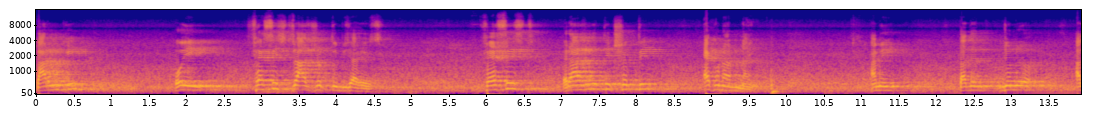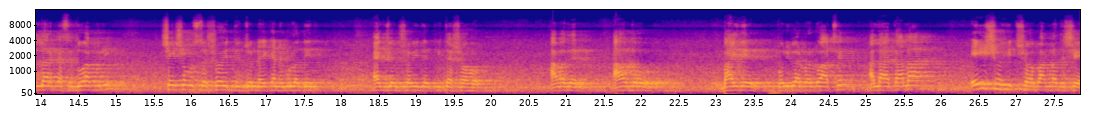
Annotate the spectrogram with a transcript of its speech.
কারণ কি? ওই ফ্যাসিস্ট রাজশক্তি বিজয় হয়েছে। ফ্যাসিস্ট, রাজনৈতিক শক্তি এখন আর নাই। আমি তাদের জন্য আল্লাহর কাছে দোয়া করি। সেই সমস্ত শহীদদের জন্য এখানে মূলাদির একজন শহীদের পিতা সহ আমাদের আহত ভাইদের পরিবারবর্গ আছেন। আল্লাহ তালা এই শহীদ সহ বাংলাদেশে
